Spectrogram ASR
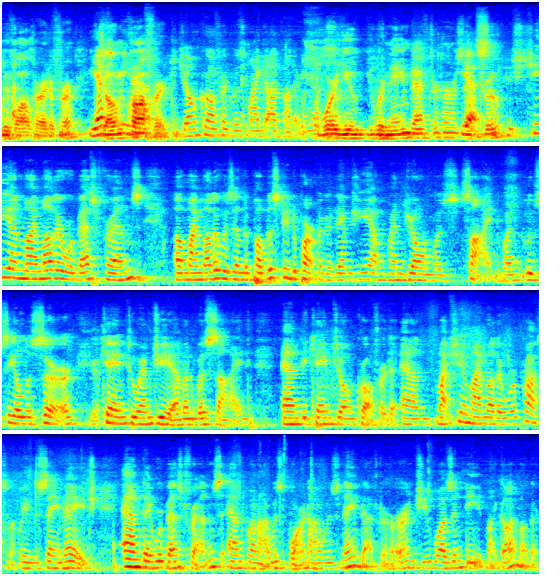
We've all heard of her. Yes, Joan we have. Crawford. Joan Crawford was my godmother, yes. Were you, you were named after her, is that Yes, true? she and my mother were best friends. Uh, my mother was in the publicity department at MGM when Joan was signed, when Lucille LeSueur Yeah. came to MGM and was signed and became Joan Crawford. And my, she and my mother were approximately the same age, and they were best friends. And when I was born, I was named after her, and she was indeed my godmother.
